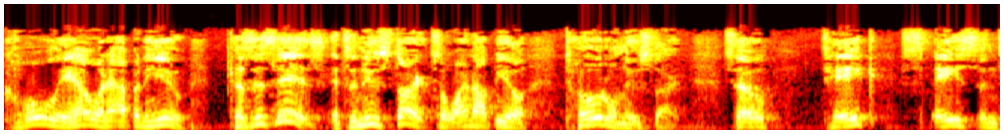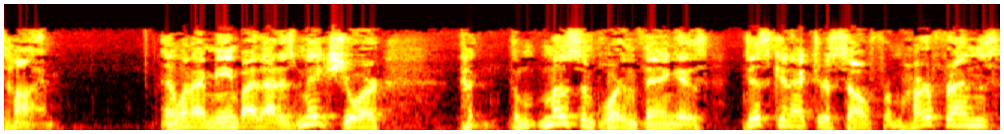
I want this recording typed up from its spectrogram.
"Holy hell, what happened to you?" Because this is it's a new start, so why not be a total new start? So take space and time, and what I mean by that is make sure the most important thing is disconnect yourself from her friends,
